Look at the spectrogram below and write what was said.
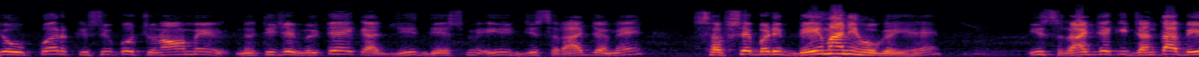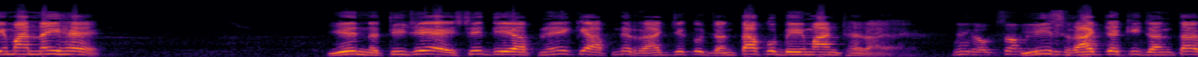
के ऊपर किसी को चुनाव में नतीजे मिलते हैं क्या? जिस देश में जिस राज्य में सबसे बड़ी बेईमानी हो गई है इस राज्य की जनता बेईमान नहीं है। ये नतीजे ऐसे दिए अपने कि अपने राज्य को जनता को बेईमान ठहराया है। नहीं इस राज्य की जनता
